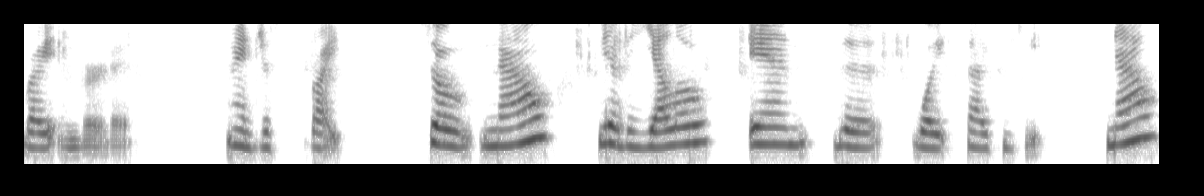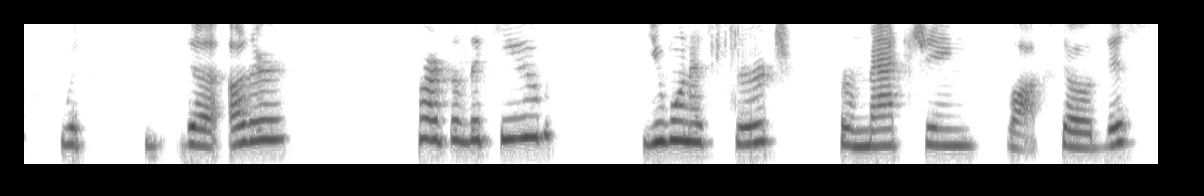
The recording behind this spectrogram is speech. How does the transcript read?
right inverted. I mean, just right. So now we have the yellow and the white side complete. Now, with the other parts of the cube, you want to search for matching blocks. So this,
